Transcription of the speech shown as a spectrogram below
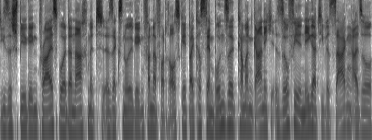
dieses Spiel gegen Price, wo er danach mit 6-0 gegen Thunderford rausgeht. Bei Christian Bunse kann man gar nicht so viel Negatives sagen. Also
